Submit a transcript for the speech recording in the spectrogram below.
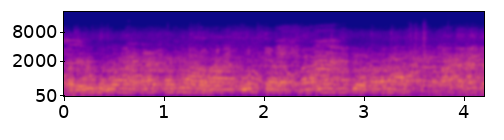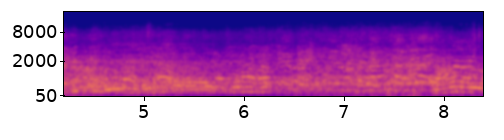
ตอนนี้รู้สึกว่านักกีฬาทางลุกจมาเล่นเกี่ยวกับนะครับอ่าดูว่าเป็นได้เลยที่ว่าครับช้าบอล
